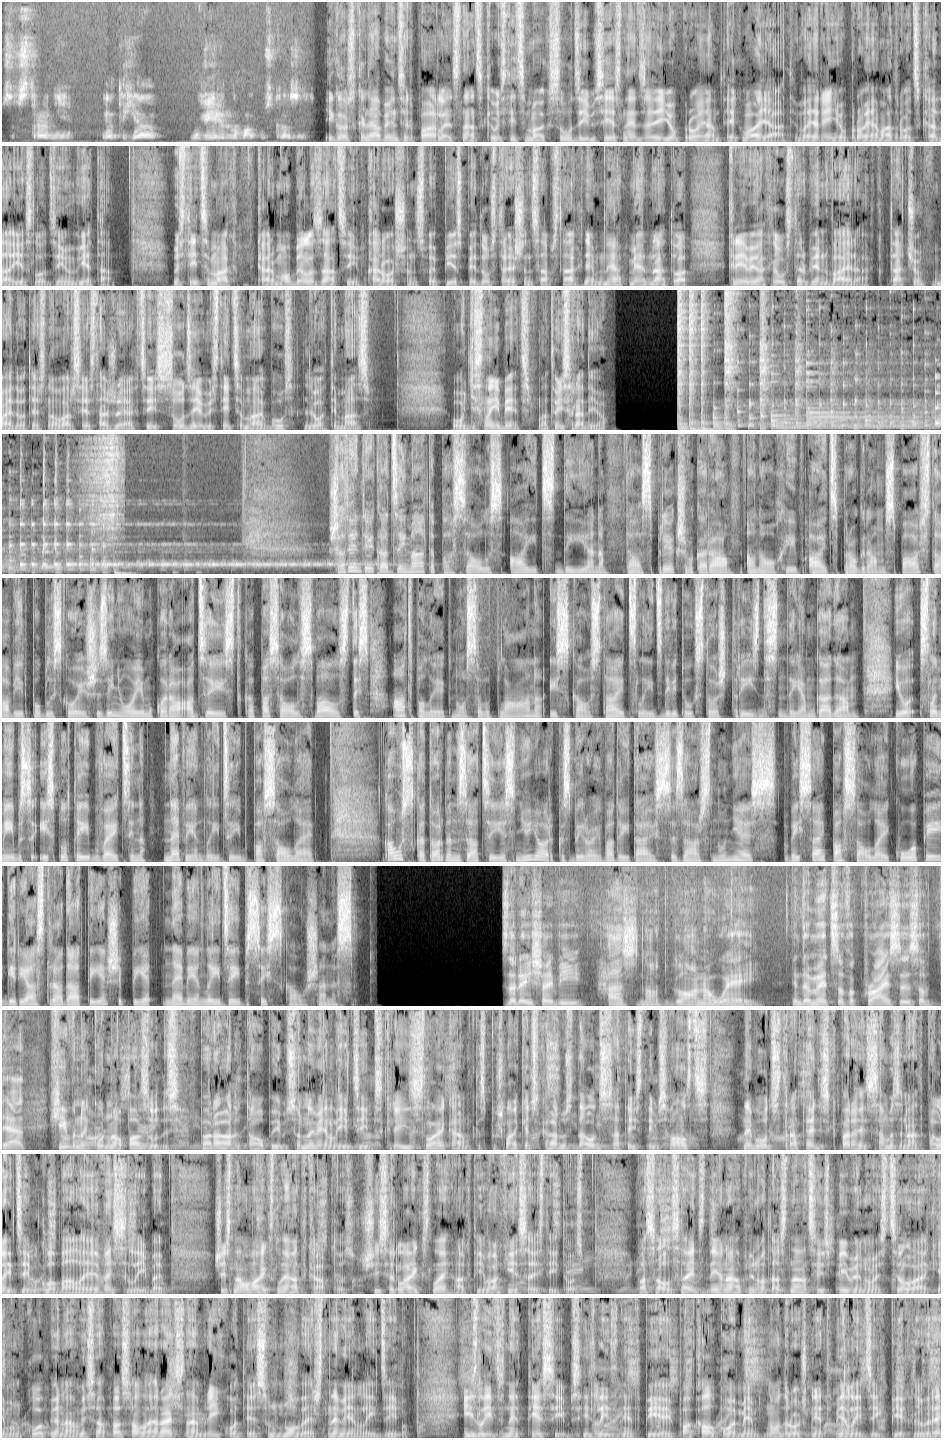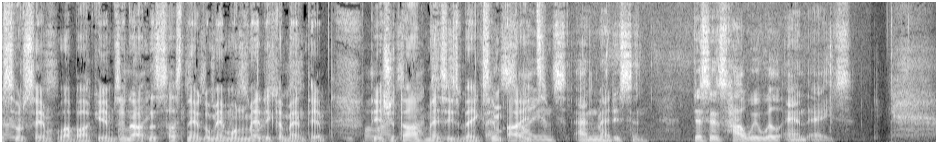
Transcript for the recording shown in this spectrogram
Igors Kaļāpins ir pārliecināts, ka visticamāk sūdzības iesniedzēji joprojām tiek vajāti vai arī joprojām atrodas kādā ieslodzījuma vietā. Visticamāk, kā ar mobilizāciju, karošanas vai piespiedu uzturēšanas apstākļiem neapmierināto Krievijā kļūst ar vien vairāk, taču, baidoties no varas iestāžu reakcijas, sūdzību visticamāk būs ļoti maz. Uģis Lībijams, Latvijas Radio. Šodien tiek atzīmēta Pasaules AIDS diena. Tās priekšvakarā ANO HIV AIDS programmas pārstāvji ir publiskojuši ziņojumu, kurā atzīst, ka pasaules valstis atpaliek no sava plāna izskaust AIDS līdz 2030. gadam, jo slimības izplatību veicina nevienlīdzība pasaulē. Kā uzskata organizācijas Ņujorkas biroja vadītājs Cezārs Nuņēs, visai pasaulē kopīgi ir jāstrādā tieši pie nevienlīdzības izskaušanas HIV has not gone away. HIV nekur nav pazudis. Parādu, taupības un nevienlīdzības krīzes laikā, kas pašlaik ir skārus daudzas attīstības valstis, nebūtu strateģiski pareizi samazināt palīdzību globālajai veselībai. Šis nav laiks, lai atkāptos, šis ir laiks, lai aktīvāk iesaistītos. Pasaules aids dienā apvienotās nācijas pievienojas cilvēkiem un kopienām visā pasaulē ar aicinājumu rīkoties un novērst nevienlīdzību. Izlīdziniet tiesības, izlīdziniet pieeju pakalpojumiem, nodrošiniet vienlīdzīgu piekļuvi resursiem, labākiem zinātnes sasniegumiem un medikamentiem. Tieši tā mēs izbeigsim aids. This is how we will end AIDS.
